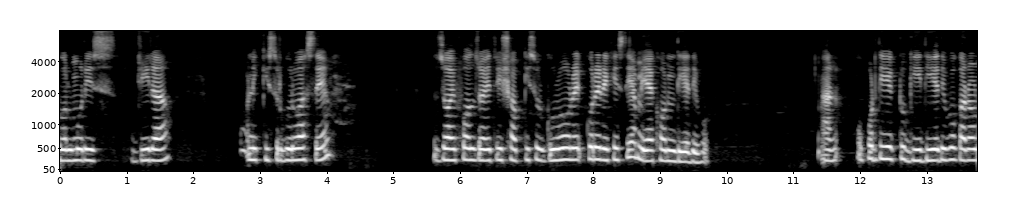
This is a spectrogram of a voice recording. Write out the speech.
গোলমরিচ, জিরা, অনেক কিছুর গুঁড়ো আছে। জয়ফল, জয়ত্রী সব কিছুর গুঁড়ো করে রেখেছি, আমি এখন দিয়ে দেব। আর উপর দিয়ে একটু ঘি দিয়ে দেব, কারণ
